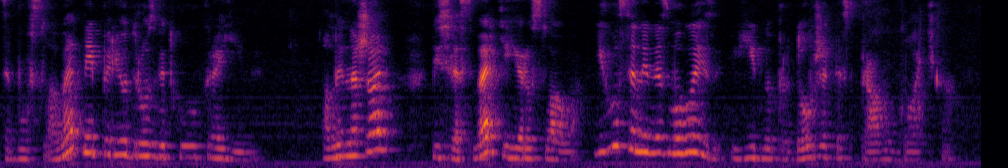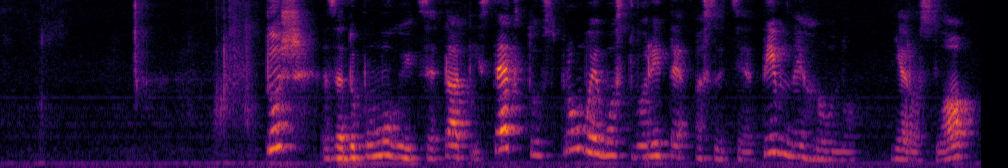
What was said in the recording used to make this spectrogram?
Це був славетний період розвитку України. Але, на жаль, після смерті Ярослава його сини не змогли гідно продовжити справу батька. Тож, за допомогою цитат із тексту спробуємо створити асоціативне гроно Ярослав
